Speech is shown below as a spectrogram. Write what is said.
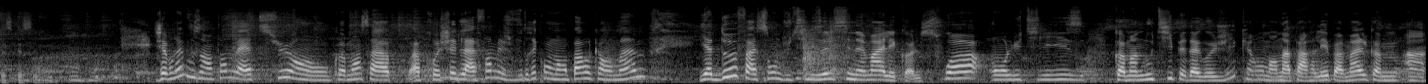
qu'est-ce que c'est. J'aimerais vous entendre là-dessus. On commence à approcher de la fin, mais je voudrais qu'on en parle quand même. Il y a deux façons d'utiliser le cinéma à l'école. Soit on l'utilise comme un outil pédagogique, hein, on en a parlé pas mal, comme un,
